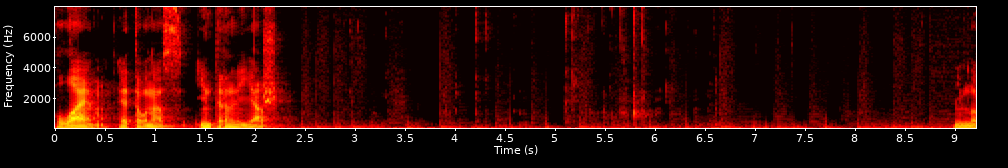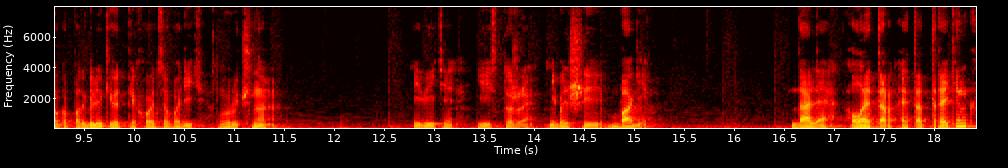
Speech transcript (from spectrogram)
Line — это у нас интерлияж. Немного подглюкивает, приходится вводить вручную. И видите, есть тоже небольшие баги. Далее, letter это трекинг.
